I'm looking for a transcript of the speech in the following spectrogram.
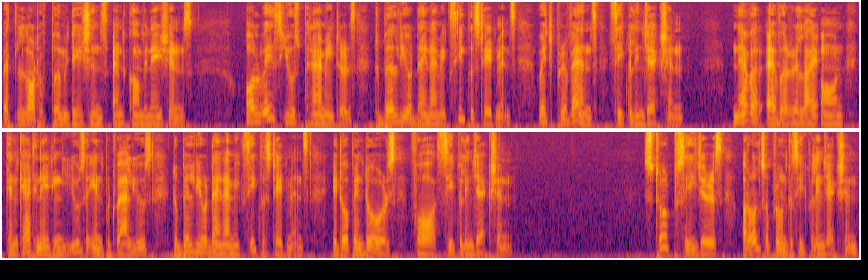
with a lot of permutations and combinations. Always use parameters to build your dynamic SQL statements, which prevents SQL injection. Never ever rely on concatenating user input values to build your dynamic SQL statements. It opens doors for SQL injection. Stored procedures are also prone to SQL injection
